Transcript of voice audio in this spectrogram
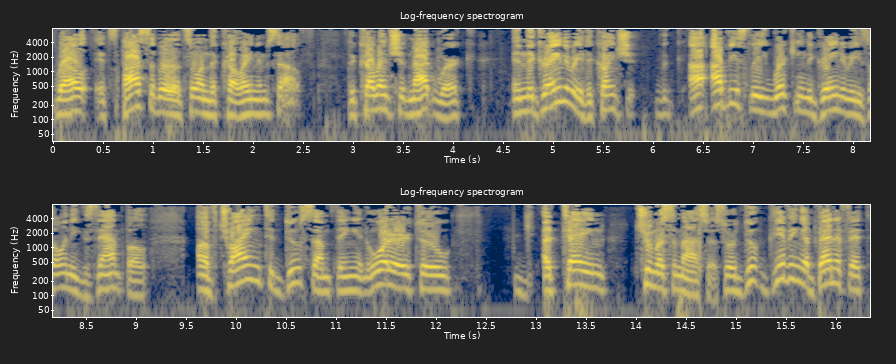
Well, it's possible it's on the Kohen himself. The Kohen should not work in the granary. The Kohen should, obviously working in the granary is only an example of trying to do something in order to attain Chumas Masros, or do, giving a benefit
